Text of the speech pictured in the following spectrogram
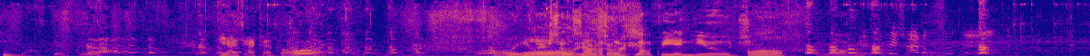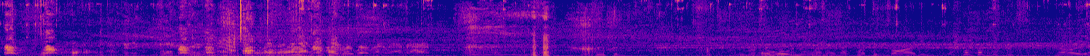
Good girl. Yes, that's a boy. Oh, you are so Oh, soft so and fluffy and huge. Oh, I love you. Okay, Shadow, it's okay. An old man in a puppy body. Oh yeah.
